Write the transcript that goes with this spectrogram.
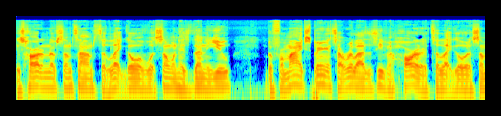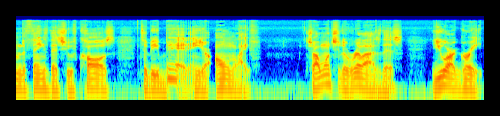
It's hard enough sometimes to let go of what someone has done to you. But from my experience, I realize it's even harder to let go of some of the things that you've caused to be bad in your own life. So I want you to realize this you are great.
